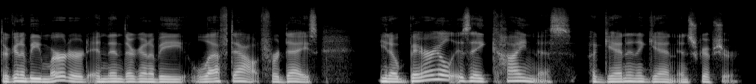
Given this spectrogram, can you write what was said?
They're going to be murdered and then they're going to be left out for days. You know, burial is a kindness again and again in Scripture.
